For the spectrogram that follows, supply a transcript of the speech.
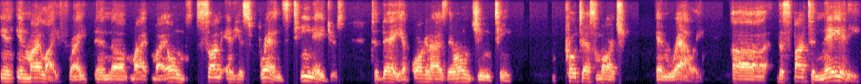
in in my life, right? And uh, my my own son and his friends, teenagers, today have organized their own Juneteenth protest march and rally uh, the spontaneity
